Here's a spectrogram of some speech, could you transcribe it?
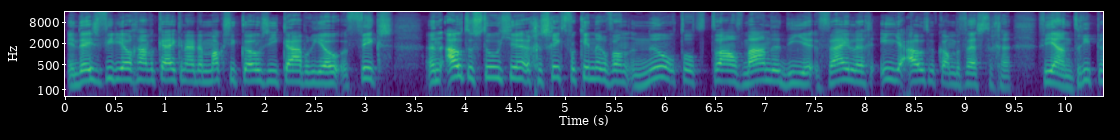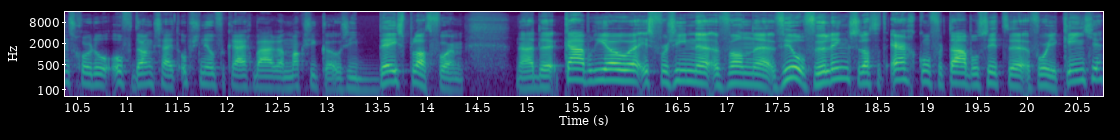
In deze video gaan we kijken naar de Maxi Cozy Cabrio Fix. Een autostoeltje geschikt voor kinderen van 0 tot 12 maanden die je veilig in je auto kan bevestigen via een driepuntsgordel of dankzij het optioneel verkrijgbare Maxi Cozy Base platform. Nou, de Cabrio eh, is voorzien eh, van eh, veel vulling, zodat het erg comfortabel zit voor je kindje.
